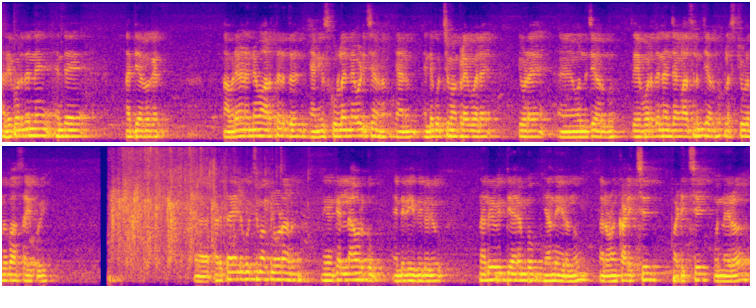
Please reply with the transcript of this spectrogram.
അതേപോലെ തന്നെ എന്റെ അധ്യാപകർ അവരാണ് എന്നെ വാർത്തെടുത്ത് ഞാൻ ഈ സ്കൂളിൽ തന്നെ പഠിച്ചതാണ്. ഞാനും എന്റെ കൊച്ചുമക്കളെ പോലെ ഇവിടെ വന്ന് ചേർന്നു. ഇതേപോലെ തന്നെ അഞ്ചാം ക്ലാസ്സിലും ചേർന്നു. പ്ലസ് ടു നിന്ന് പാസ്സായി പോയി. അടുത്ത എന്റെ കൊച്ചുമക്കളോടാണ് നിങ്ങൾക്ക് എല്ലാവർക്കും എന്റെ രീതിയിലൊരു നല്ലൊരു വിദ്യാരംഭം ഞാൻ നേരുന്നു. നല്ലോണം കളിച്ച് പഠിച്ച് മുന്നേറുക.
